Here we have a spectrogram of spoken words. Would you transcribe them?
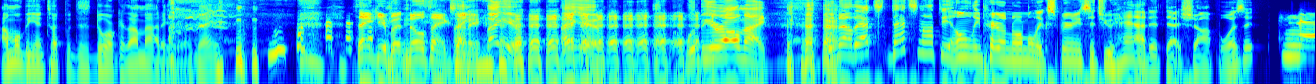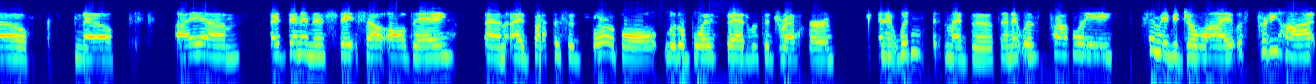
I'm gonna be in touch with this door because I'm out of here." Okay. Thank you, but no thanks, Thank honey. You. Thank you. Thank you. We'll be here all night. well, now that's that's not the only paranormal experience that you had at that shop, was it? No, no. I um I'd been in this state cell all day and I bought this adorable little boy's bed with a dresser, and it wouldn't fit in my booth. And it was probably, so maybe July. It was pretty hot,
